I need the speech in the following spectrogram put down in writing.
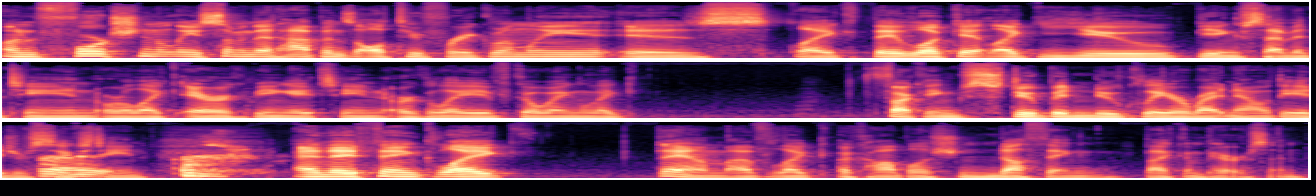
unfortunately something that happens all too frequently is like they look at like you being 17 or like Eric being 18 or Glaive going like fucking stupid nuclear right now at the age of 16 right. and they think like damn I've like accomplished nothing by comparison.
